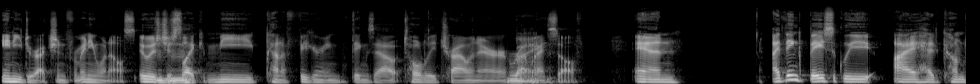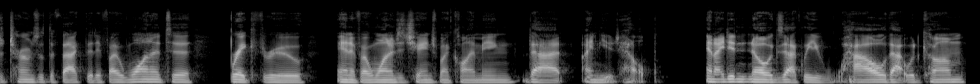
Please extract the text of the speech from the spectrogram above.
any direction from anyone else. It was just Mhm. like me kind of figuring things out, totally trial and error Right. by myself. And I think basically I had come to terms with the fact that if I wanted to break through and if I wanted to change my climbing, that I needed help. And I didn't know exactly how that would come.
